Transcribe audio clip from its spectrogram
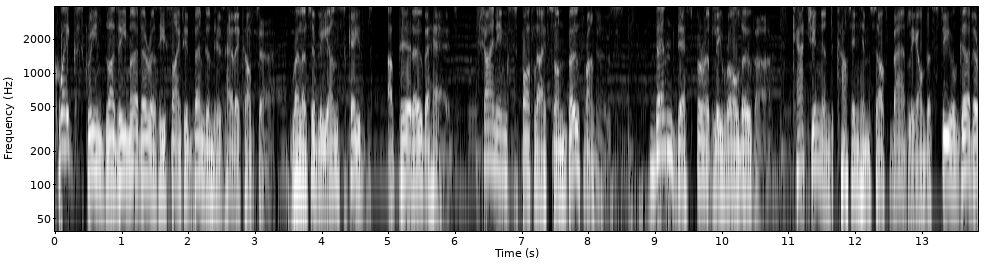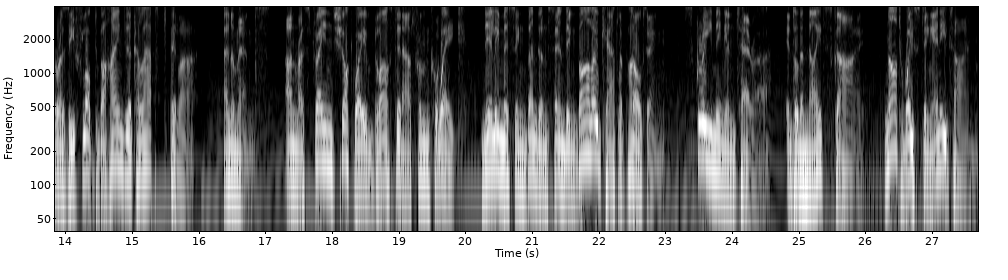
Quake screamed bloody murder as he sighted Ben and his helicopter, relatively unscathed, appeared overhead, shining spotlights on both runners. Ben desperately rolled over, catching and cutting himself badly on the steel girder as he flopped behind a collapsed pillar. An immense, unrestrained shockwave blasted out from Quake, nearly missing Ben and sending Barlow catapulting, screaming in terror, into the night sky. Not wasting any time,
